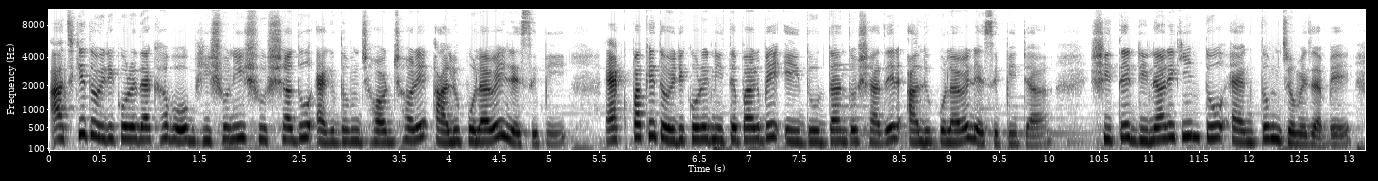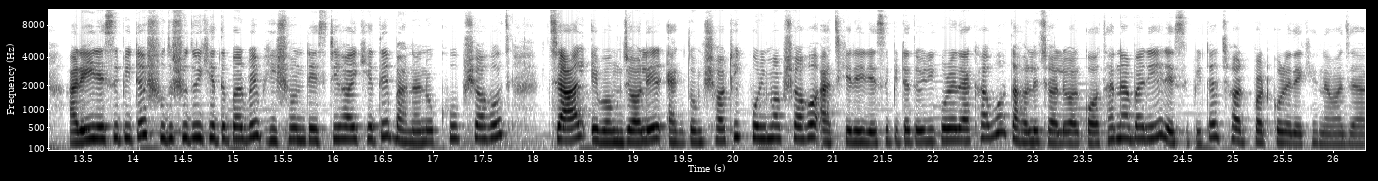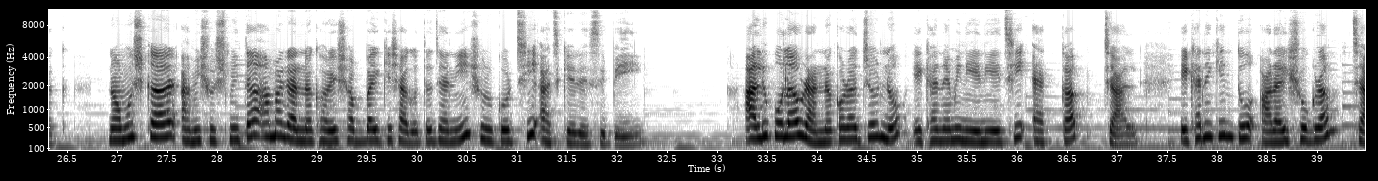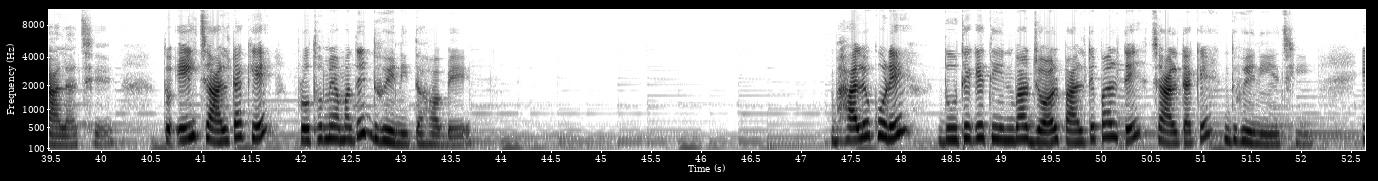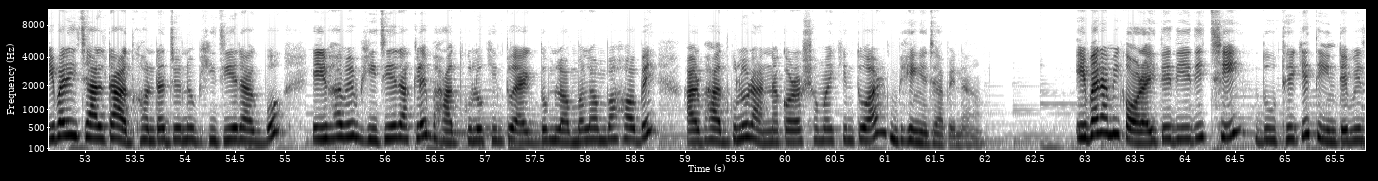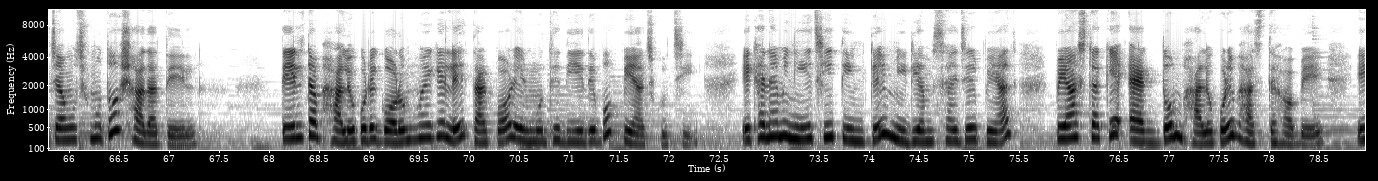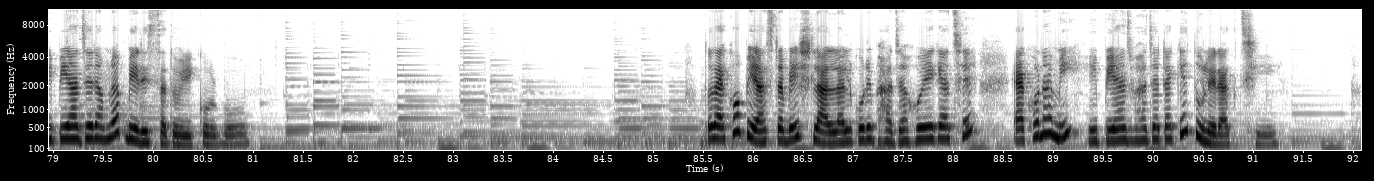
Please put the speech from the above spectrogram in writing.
আজকে তৈরি করে দেখাবো ভীষণই সুস্বাদু, একদম ঝরঝরে আলু পোলাওয়ের রেসিপি এক পাকে তৈরি করে নিতে পারবে এই দুর্দান্ত স্বাদের আলু পোলাওয়ের রেসিপিটা শীতের ডিনারে কিন্তু একদম জমে যাবে। আর এই রেসিপিটা শুধু শুধুই খেতে পারবে, ভীষণ টেস্টি হয় খেতে, বানানো খুব সহজ। চাল এবং জলের একদম সঠিক পরিমাপ সহ আজকের এই রেসিপিটা তৈরি করে দেখাবো। তাহলে চলো আর কথা না বাড়িয়ে রেসিপিটা ঝটপট করে দেখে নেওয়া যাক। নমস্কার, আমি সুস্মিতা। আমার রান্নাঘরে সবাইকে স্বাগত জানিয়ে শুরু করছি আজকের রেসিপি আলু পোলাও রান্না করার জন্য এখানে আমি নিয়ে নিয়েছি এক কাপ চাল। এখানে কিন্তু আড়াইশো গ্রাম চাল আছে। তো এই চালটাকে প্রথমে আমাদের ধুয়ে নিতে হবে। ভালো করে দু থেকে তিনবার জল পাল্টে পাল্টে চালটাকে ধুয়ে নিয়েছি। এবার এই চালটা আধ ঘণ্টার জন্য ভিজিয়ে রাখব। এইভাবে ভিজিয়ে রাখলে ভাতগুলো কিন্তু একদম লম্বা লম্বা হবে আর ভাতগুলো রান্না করার সময় কিন্তু আর ভেঙে যাবে না। এবার আমি কড়াইতে দিয়ে দিচ্ছি দু থেকে তিন টেবিল চামচ মতো সাদা তেল। তেলটা ভালো করে গরম হয়ে গেলে তারপর এর মধ্যে দিয়ে দেব পেঁয়াজ কুচি। এখানে আমি নিয়েছি তিনটে মিডিয়াম সাইজের পেঁয়াজ। পেঁয়াজটাকে একদম ভালো করে ভাজতে হবে। এই পেঁয়াজের আমরা বেরেস্তা তৈরি করব। তো দেখো, পেঁয়াজটা বেশ লাল লাল করে ভাজা হয়ে গেছে। এখন আমি এই পেঁয়াজ ভাজাটাকে তুলে রাখছি।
